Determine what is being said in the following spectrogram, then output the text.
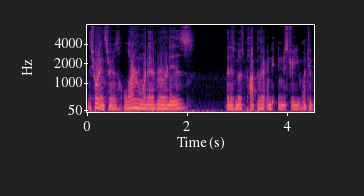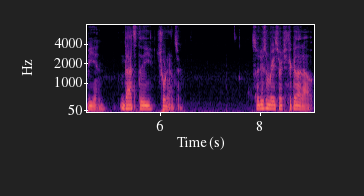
the short answer is learn whatever it is that is most popular in the industry you want to be in. That's the short answer. So do some research, figure that out.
